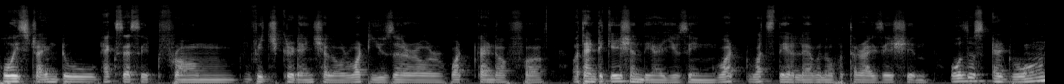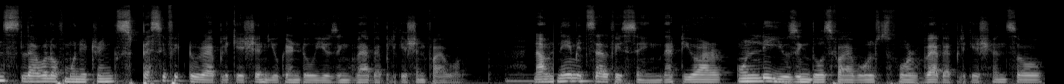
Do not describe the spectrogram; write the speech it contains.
who is trying to access it from which credential or what user or what kind of uh, authentication they are using what what's their level of authorization. All those advanced level of monitoring specific to your application you can do using web application firewall. Now name itself is saying that you are only using those firewalls for web application so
